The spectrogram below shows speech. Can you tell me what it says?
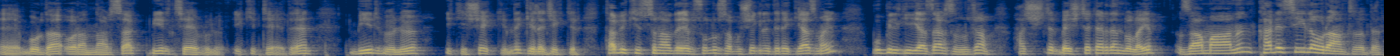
e, burada oranlarsak 1T bölü 2T'den 1 bölü 2 şeklinde gelecektir. Tabii ki sınavda eğer olursa bu şekilde direkt yazmayın. Bu bilgiyi yazarsınız hocam. H eşittir 5'te kareden dolayı zamanın karesiyle orantılıdır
